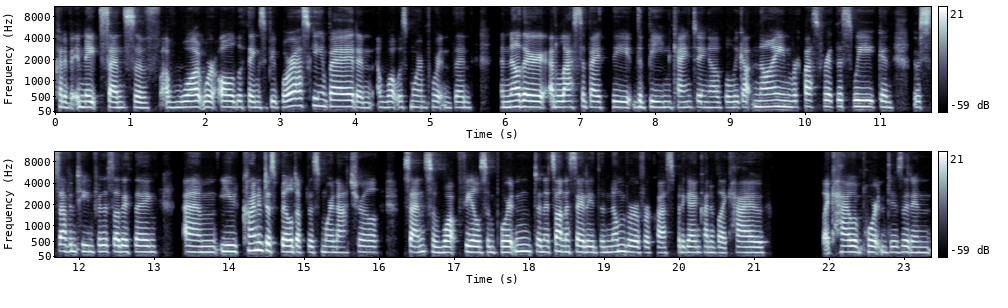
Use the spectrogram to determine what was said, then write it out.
kind of innate sense of of what were all the things that people were asking about and, and what was more important than another and less about the the bean counting of well we got nine requests for it this week and there was 17 for this other thing. Um, you kind of just build up this more natural sense of what feels important and it's not necessarily the number of requests but again kind of like how like how important is it in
